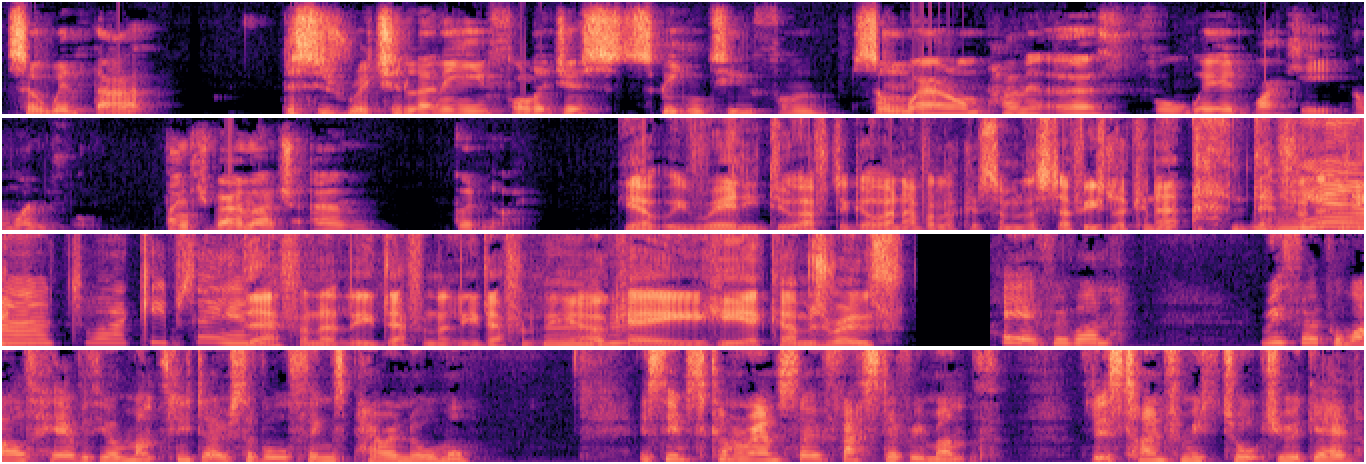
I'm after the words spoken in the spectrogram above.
So, with that, this is Richard Lenny, ufologist, speaking to you from somewhere on planet Earth for Weird, Wacky, and Wonderful. Thank you very much, and good night. Yeah, we really do have to go and have a look at some of the stuff he's looking at. definitely. Yeah, that's what I keep saying. Definitely, definitely, definitely. Mm-hmm. Okay, here comes Ruth. Hey everyone. Ruth Roper Wild here with your monthly dose of all things paranormal. It seems to come around so fast every month that it's time for me to talk to you again.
